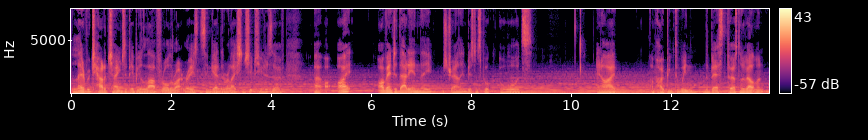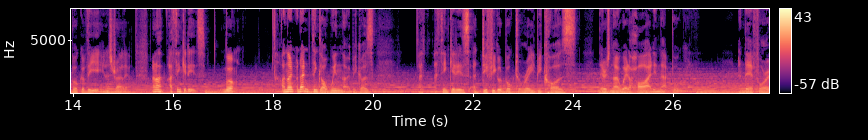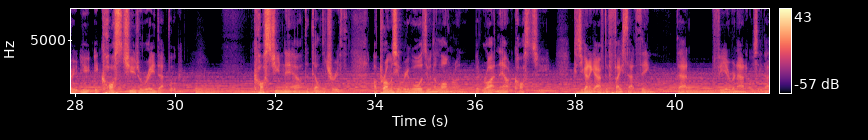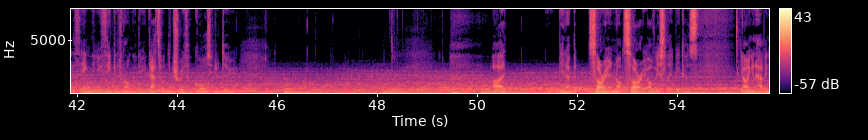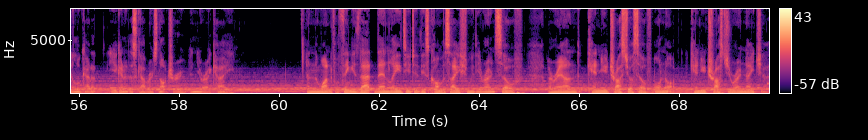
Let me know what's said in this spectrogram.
leverage how to change the people you love for all the right reasons and get the relationships you deserve. Uh, I, I've entered that in the Australian Business Book Awards, and I, I'm hoping to win the best personal development book of the year in Australia, and I, I think it is. Well, I don't, I don't think I'll win though because I, I think it is a difficult book to read because there is nowhere to hide in that book and therefore you, it costs you to read that book. Costs you now to tell the truth. I promise you, it rewards you in the long run, but right now it costs you because you're going to have to face that thing, that fear of inadequacy, that thing that you think is wrong with you. That's what the truth will cause you to do. I, you know, but sorry and not sorry, obviously, because going and having a look at it, you're going to discover it's not true and you're okay. And the wonderful thing is that then leads you to this conversation with your own self around can you trust yourself or not? Can you trust your own nature?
